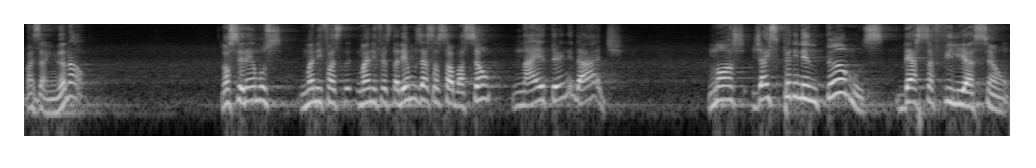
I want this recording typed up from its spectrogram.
mas ainda não. Nós seremos, manifestaremos essa salvação na eternidade. Nós já experimentamos dessa filiação,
